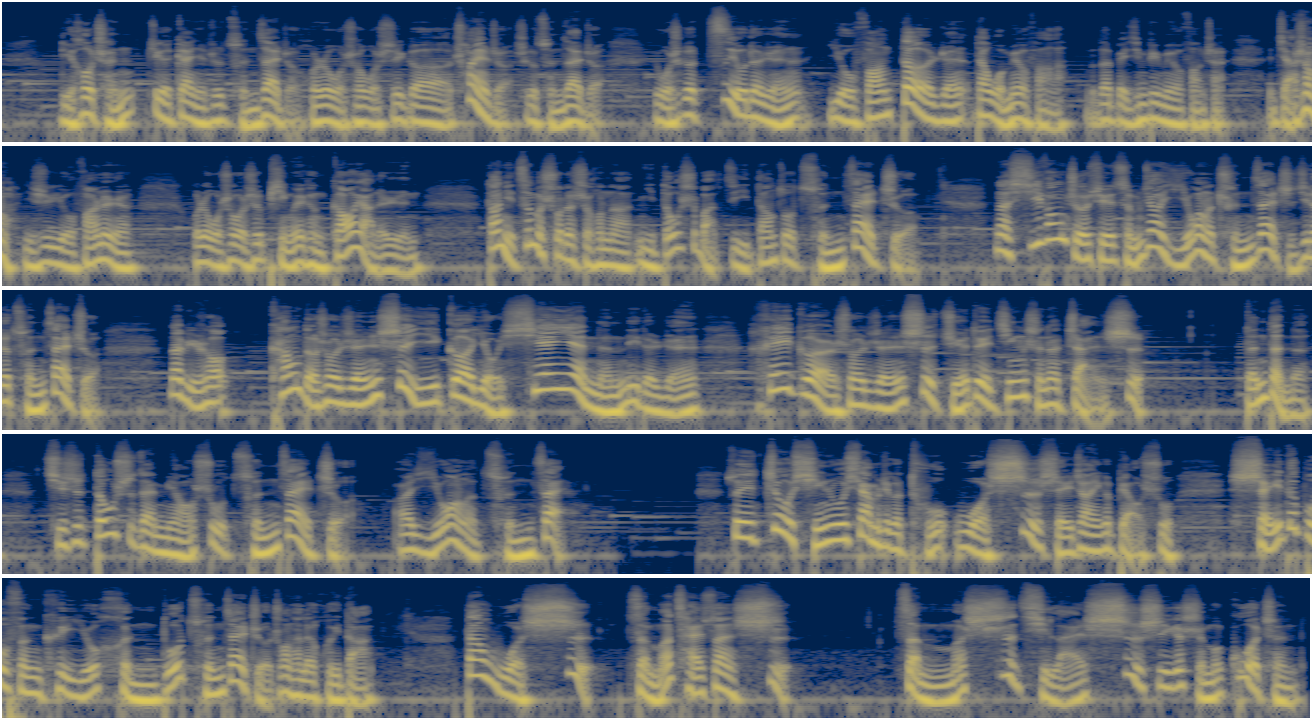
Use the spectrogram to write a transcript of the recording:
李厚成这个概念是存在者。或者我说我是一个创业者，是个存在者。我是个自由的人，有房的人，但我没有房啊，我在北京并没有房产。假设嘛，你是有房的人，或者我说我是个品味很高雅的人，当你这么说的时候呢，你都是把自己当做存在者。那西方哲学什么叫遗忘了存在，只记得存在者？那比如说康德说人是一个有先验能力的人，黑格尔说人是绝对精神的展示，等等的，其实都是在描述存在者，而遗忘了存在。所以就形如下面这个图，我是谁这样一个表述，谁的部分可以有很多存在者状态来回答，但我是怎么才算是？怎么试起来？试是一个什么过程？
